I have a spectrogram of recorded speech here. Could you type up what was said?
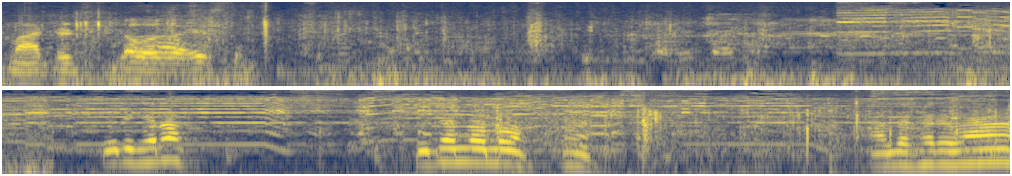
माटो डबल गयो यस्तो। त्यतिखेर सुजनमा म उहाँ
